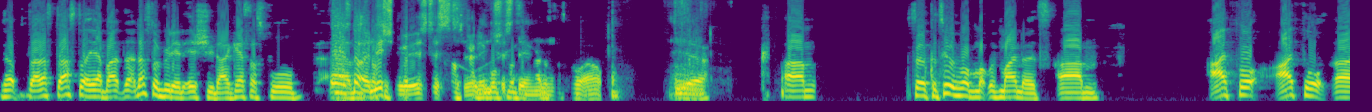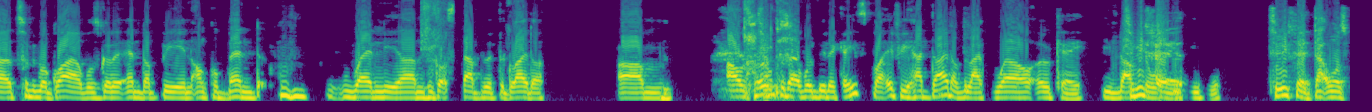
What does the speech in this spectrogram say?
Yep, that's that's not yeah, but that's not really an issue. I guess that's for. Yeah, it's um, not an issue. It's just an interesting. content to sort out. Mm. Yeah. Um. So continuing with my, with my notes. Um. I thought I thought uh, Tobey Maguire was going to end up being Uncle Ben when he, um, he got stabbed with the glider. Um, I was hoping that would be the case, but if he had died, I'd be like, well, okay, you've now To be fair- people. To be fair, that was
